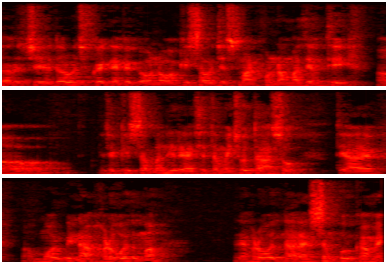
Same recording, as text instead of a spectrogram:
દરરોજ દરરોજ કંઈક ને કંઈક અવનવા કિસ્સાઓ જે સ્માર્ટફોનના માધ્યમથી જે કિસ્સા બની રહ્યા છે તમે જોતા હશો, ત્યારે મોરબીના હળવદમાં અને હળવદના રાયસમપુર ગામે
